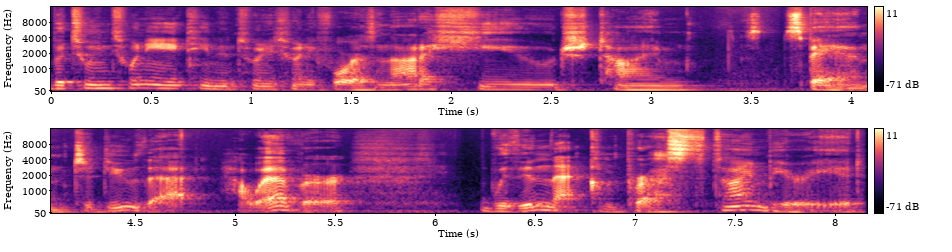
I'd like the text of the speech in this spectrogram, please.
between 2018 and 2024 is not a huge time span to do that. However, within that compressed time period,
